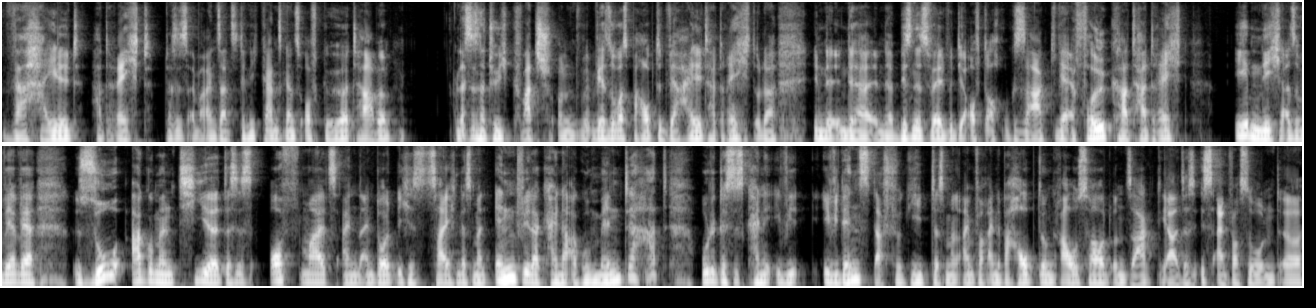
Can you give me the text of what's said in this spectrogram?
wer heilt, hat Recht. Das ist einfach ein Satz, den ich ganz, ganz oft gehört habe. Das ist natürlich Quatsch. Und wer sowas behauptet, wer heilt, hat Recht. Oder in der, in der, in der Businesswelt wird ja oft auch gesagt, wer Erfolg hat, hat Recht. Eben nicht. Also wer, wer so argumentiert, das ist oftmals ein, ein deutliches Zeichen, dass man entweder keine Argumente hat oder dass es keine Evidenz dafür gibt, dass man einfach eine Behauptung raushaut und sagt, ja, das ist einfach so und äh,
